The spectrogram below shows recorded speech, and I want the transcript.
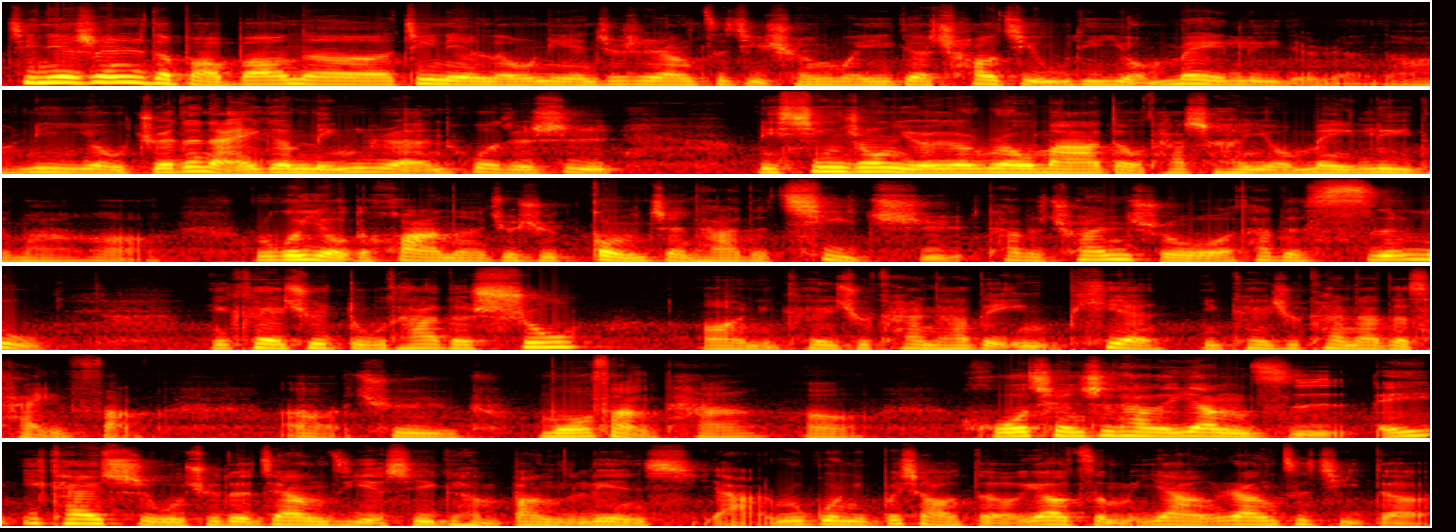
今天生日的宝宝呢，今年流年就是让自己成为一个超级无敌有魅力的人啊！你有觉得哪一个名人或者是？你心中有一个 role model，他是很有魅力的吗？哈，如果有的话呢，就去共振他的气质、他的穿着、他的思路。你可以去读他的书啊，你可以去看他的影片，你可以去看他的采访啊，去模仿他哦，活成是他的样子。诶，一开始我觉得这样子也是一个很棒的练习啊。如果你不晓得要怎么样让自己的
